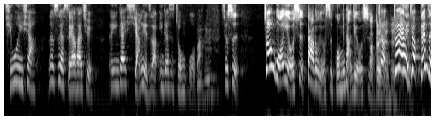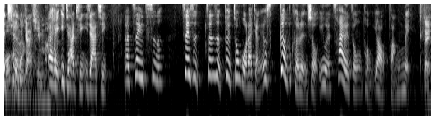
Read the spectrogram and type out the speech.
请问一下，那是要谁要他去？那应该想也知道，应该是中国吧？就是中国有事，大陆有事，国民党就有事，就对，就要跟着去了。一家亲嘛。哎，一家亲，一家亲。那这一次呢？这次真是对中国来讲又是更不可忍受，因为蔡总统要访美。对，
